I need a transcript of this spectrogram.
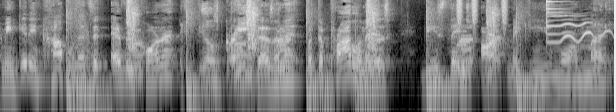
I mean, getting compliments at every corner, it feels great, doesn't it? But the problem is, these things aren't making you more money.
